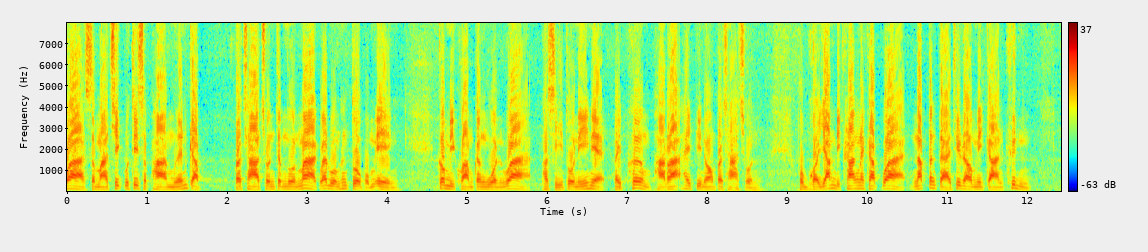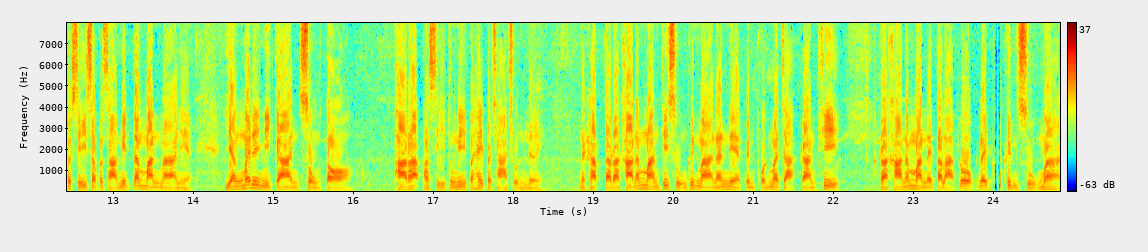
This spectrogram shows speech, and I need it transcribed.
ว่าสมาชิกวุฒิสภาเหมือนกับประชาชนจำนวนมากและรวมทั้งตัวผมเอง ก็มีความกังวลว่าภาษีตัวนี้เนี่ยไปเพิ่มภาระให้พี่น้องประชาชน ผมขอย้ำอีกครั้งนะครับว่านับตั้งแต่ที่เรามีการขึ้นภาษีสรรพสามิตน้ำมันมาเนี่ยยังไม่ได้มีการส่งต่อภาระภาษีตรงนี้ไปให้ประชาชนเลย นะครับแต่ราคาน้ำมันที่สูงขึ้นมานั้นเนี่ยเป็นผลมาจากการที่ราคาน้ำมันในตลาดโลกได้ขึ้นสูงมาก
